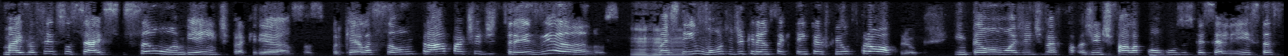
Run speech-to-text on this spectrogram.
Mas as redes sociais são um ambiente para crianças, porque elas são para a partir de 13 anos. Uhum. Mas tem um monte de criança que tem perfil próprio. Então a gente vai, a gente fala com alguns especialistas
